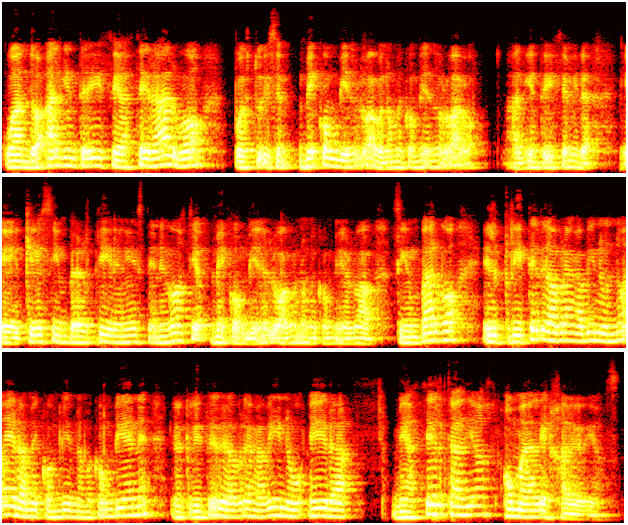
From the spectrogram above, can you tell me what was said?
cuando alguien te dice hacer algo, pues tú dices, me conviene, lo hago, no me conviene, lo hago. Alguien te dice, mira, eh, ¿quieres invertir en este negocio? Me conviene, lo hago, no me conviene, lo hago. Sin embargo, el criterio de Abraham no era me conviene, no me conviene. El criterio de Abraham era me acerca a Dios o me aleja de Dios.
